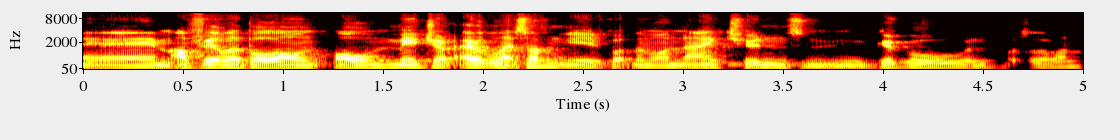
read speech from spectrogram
um, available on all major outlets, haven't you? You've got them on iTunes and Google and what's the other one?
